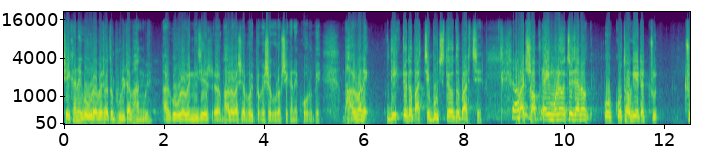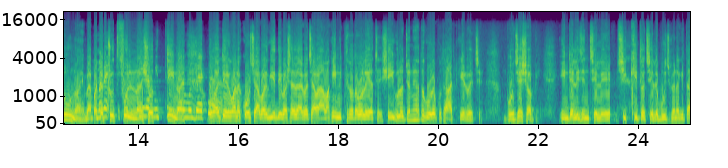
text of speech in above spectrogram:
সেখানে গৌরবের হয়তো ভুলটা ভাঙবে আর গৌরবের নিজের ভালোবাসার বই প্রকাশে গৌরব সেখানে করবে। ভালো মানে দেখতে তো পাচ্ছে বুঝতেও তো পারছে। বাট সবটাই মনে হচ্ছে যেন ও কোথাও গিয়ে এটা ট্রু নয় ব্যাপারটা মানে ট্রুথফুল নয় সত্যি নয়। ও হয়তো এরকম একটা করছে আবার গিয়ে দেবার সাথে দেখা করছে আবার আমাকেই মিথ্যে কথা বলে যাচ্ছে। সেইগুলোর জন্য হয়তো গৌরব কোথাও আটকে রয়েছে। বোঝে সবই। ইন্টেলিজেন্ট ছেলে শিক্ষিত ছেলে বুঝবে না কি তা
